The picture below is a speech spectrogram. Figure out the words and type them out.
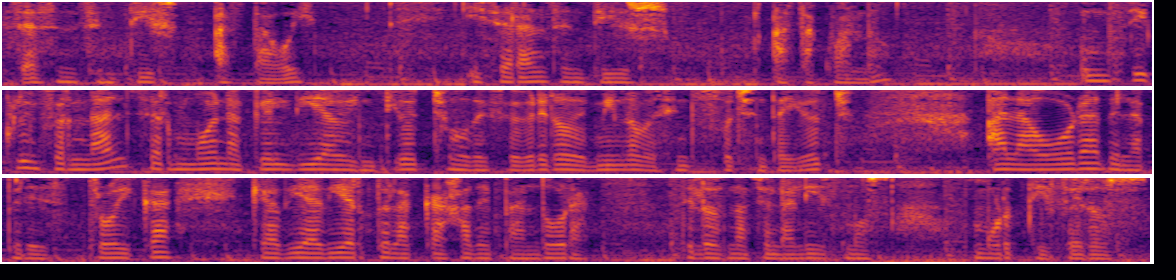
se hacen sentir hasta hoy y se harán sentir hasta cuándo. Un ciclo infernal se armó en aquel día 28 de febrero de 1988, a la hora de la perestroika que había abierto la caja de Pandora de los nacionalismos mortíferos.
